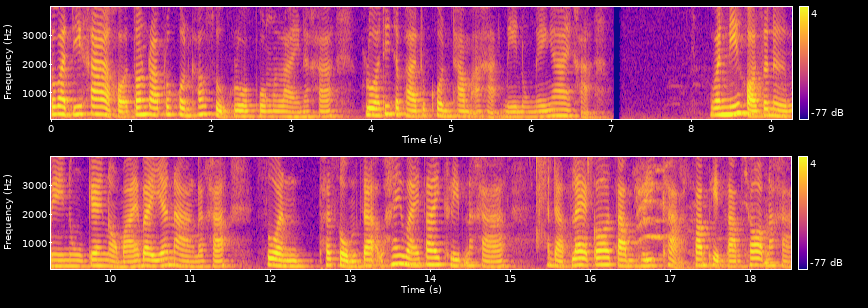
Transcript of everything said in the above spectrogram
สวัสดีค่ะ ขอต้อนรับทุกคนเข้าสู่ครัวพวงมาลัยนะคะ ครัวที่จะพาทุกคนทำอาหารเมนูง่าย ๆค่ะ วันนี้ขอเสนอเมนูแกงหน่อไม้ใบย่านางนะคะ ส่วนผสมจะให้ไว้ใต้คลิปนะคะ อันดับแรกก็ตำพริกค่ะ ความเผ็ดตามชอบนะคะ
